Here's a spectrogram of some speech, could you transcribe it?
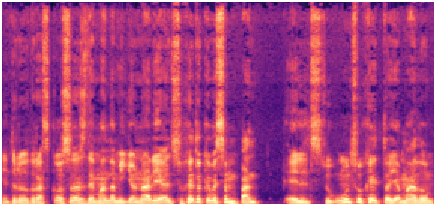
entre otras cosas, demanda millonaria. El sujeto que ves en un sujeto llamado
